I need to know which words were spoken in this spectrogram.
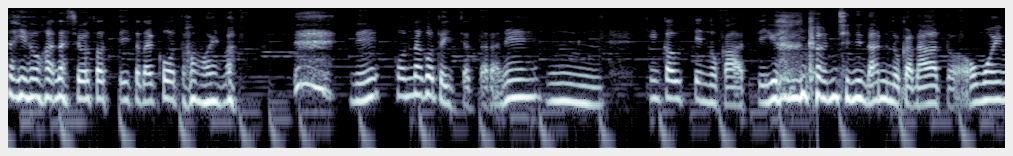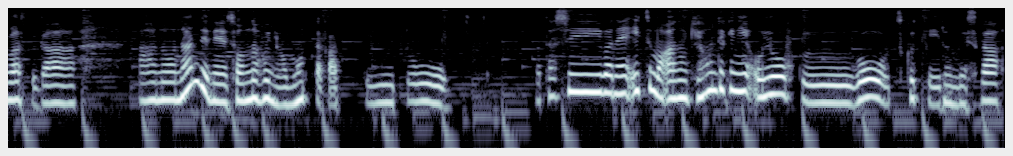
というお話をさせていただこうと思います。ね、こんなこと言っちゃったらね、うん、喧嘩売ってんのかっていう感じになるのかなとは思いますがあのなんでねそんな風に思ったかっていうと私はねいつもあの基本的にお洋服を作っているんですが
